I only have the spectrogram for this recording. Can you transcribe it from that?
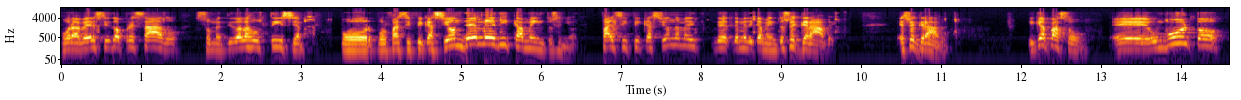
por haber sido apresado, sometido a la justicia por, por falsificación de medicamentos, señores. Falsificación de, medicamentos, eso es grave. Eso es grave. ¿Y qué pasó? eh, un bulto,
